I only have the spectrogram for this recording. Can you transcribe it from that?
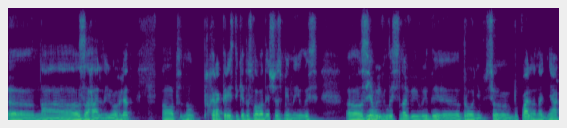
е, на загальний огляд. От, ну, характеристики до слова дещо змінились. Е, З'явились нові види е, дронів. Все, буквально на днях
